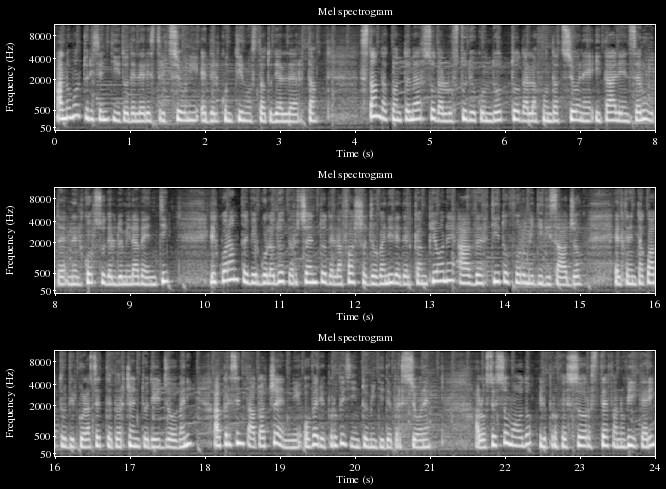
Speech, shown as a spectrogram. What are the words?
hanno molto risentito delle restrizioni e del continuo stato di allerta. Stando a quanto emerso dallo studio condotto dalla Fondazione Italia in Salute nel corso del 2020, il 40,2% della fascia giovanile del campione ha avvertito forme di disagio e il 34,7% dei giovani ha presentato accenni o veri e propri sintomi di depressione. Allo stesso modo, il professor Stefano Vicari,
